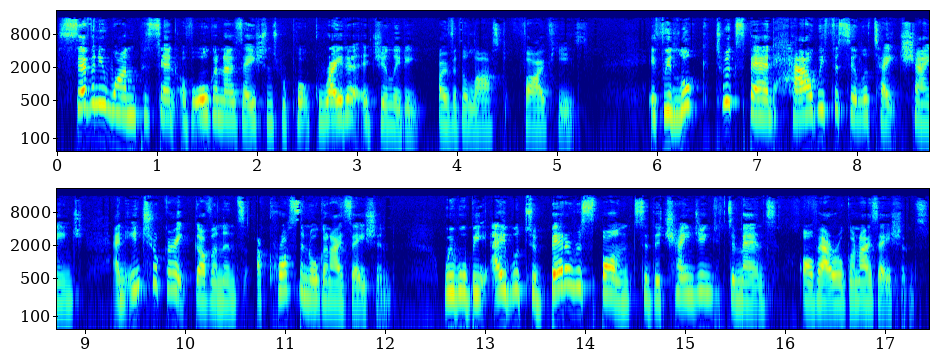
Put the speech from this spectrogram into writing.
71% of organisations report greater agility over the last five years. If we look to expand how we facilitate change and integrate governance across an organisation, we will be able to better respond to the changing demands of our organisations.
